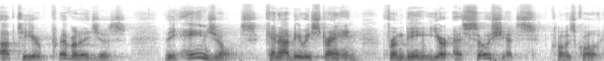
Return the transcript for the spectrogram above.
up to your privileges, the angels cannot be restrained from being your associates, close quote.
